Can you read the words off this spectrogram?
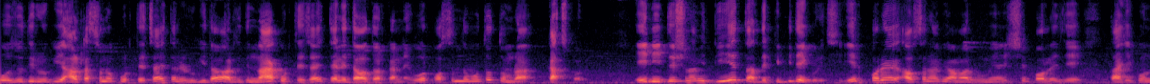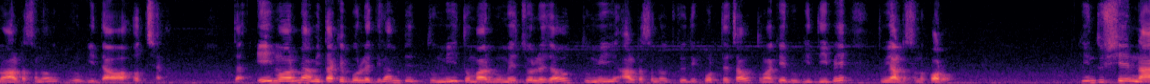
ও যদি রুগী আল্ট্রাসাউন্ড করতে চায়, তাহলে রুগী দাও। আর যদি না করতে চায়, তাহলে দেওয়া দরকার নেই। ওর পছন্দ মতো তোমরা কাজ করো। এই নির্দেশনা আমি দিয়ে তাদেরকে বিদায় করেছি। এরপরে আহসান হাবিব আমার রুমে এসে বলে যে, তাকে কোনো আল্ট্রাসাউন্ড রুগী দেওয়া হচ্ছে না। তা এই মর্মে আমি তাকে বলে দিলাম যে, তুমি তোমার রুমে চলে যাও। তুমি আল্ট্রাসাউন্ড যদি করতে চাও, তোমাকে রুগী দিবে, তুমি আল্ট্রাসাউন্ড করো। কিন্তু সে না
